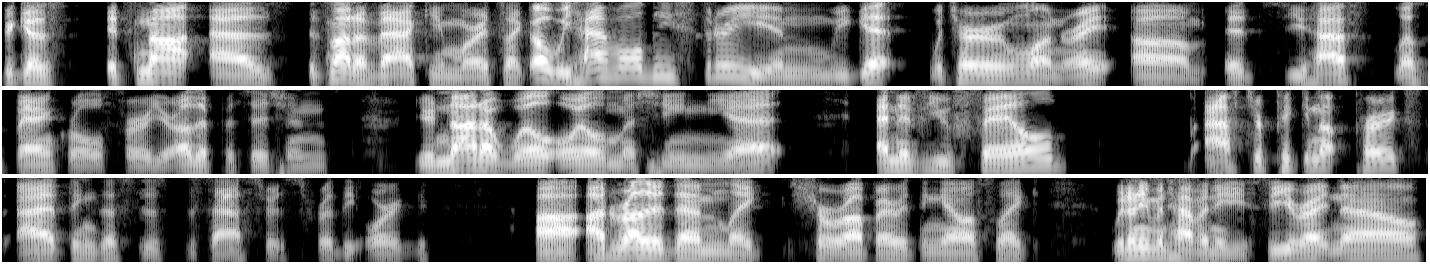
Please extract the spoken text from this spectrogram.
because it's not as it's not a vacuum where it's like, oh, we have all these three and we get whichever one, right? Um, it's you have less bankroll for your other positions. You're not a well-oiled machine yet, and if you fail after picking up Perkz, I think that's just disastrous for the org. Uh, I'd rather them like shore up everything else. Like we don't even have an ADC right now.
